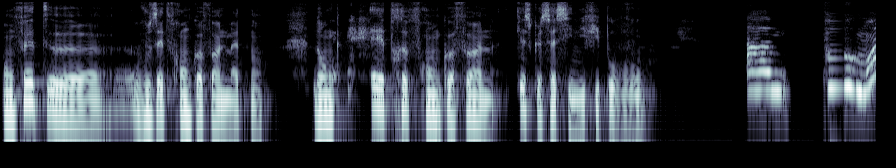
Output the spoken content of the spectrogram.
En fait, euh, vous êtes francophone maintenant. Donc, être francophone, qu'est-ce que ça signifie pour vous? Euh, pour moi,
